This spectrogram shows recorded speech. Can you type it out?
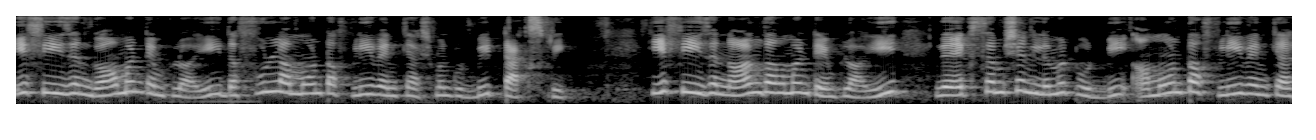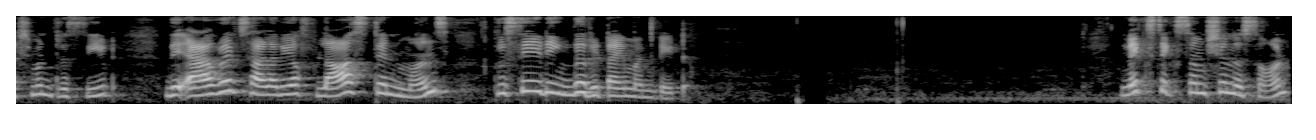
if he is a government employee, the full amount of leave encashment would be tax free. If he is a non government employee, the exemption limit would be amount of leave encashment received, the average salary of last 10 months preceding the retirement date. Next exemption is on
